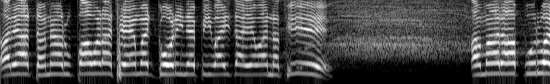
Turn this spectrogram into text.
અરે આ ધના રૂપાવાળા છે, એમ જ ગોળીને પીવાઈ જાય એવા નથી. અમારા પૂર્વ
